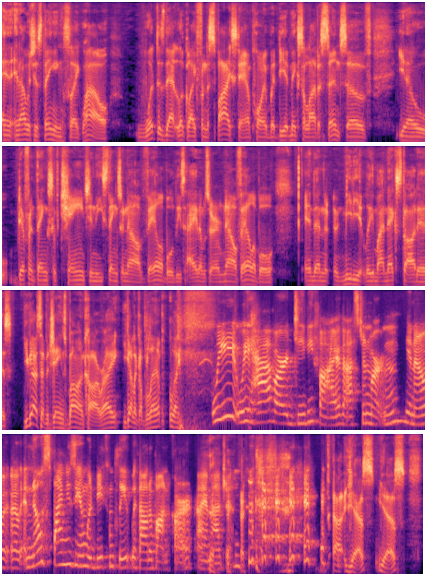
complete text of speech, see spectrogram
and, and I was just thinking, it's like, wow what does that look like from the spy standpoint? But it makes a lot of sense of, you know, different things have changed and these things are now available. These items are now available. And then immediately my next thought is, you guys have a James Bond car, right? You got like a blimp, like we we have our DB5 Aston Martin. You know, uh, and no spy museum would be complete without a Bond car. I imagine. uh, yes, yes.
